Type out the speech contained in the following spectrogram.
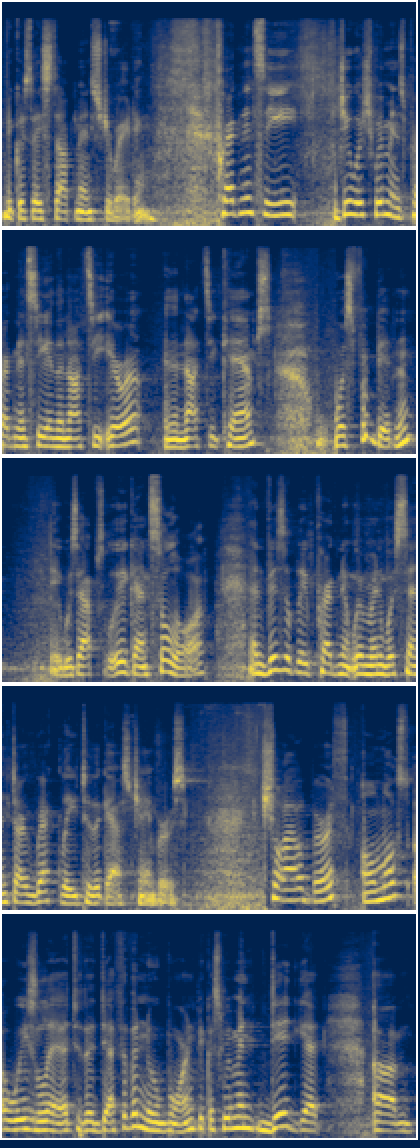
because they stopped menstruating. Pregnancy, Jewish women's pregnancy in the Nazi era, in the Nazi camps, was forbidden. It was absolutely against the law, and visibly pregnant women were sent directly to the gas chambers. Childbirth almost always led to the death of a newborn because women did get um,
